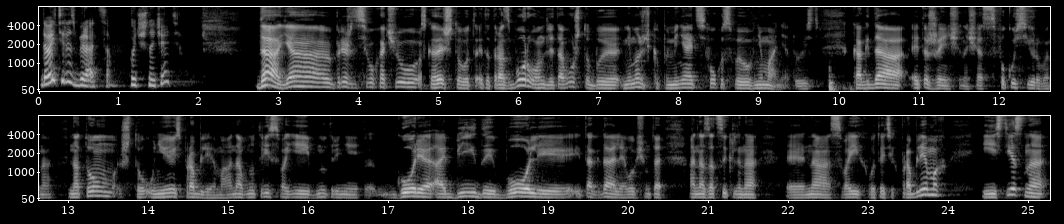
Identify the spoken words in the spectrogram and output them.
Давайте разбираться. Хочешь начать? Да, я прежде всего хочу сказать, что вот этот разбор, он для того, чтобы немножечко поменять фокус своего внимания. То есть, когда эта женщина сейчас сфокусирована на том, что у нее есть проблема, она внутри своей внутренней э, горя, обиды, боли и так далее, в общем-то, она зациклена на своих вот этих проблемах, и, естественно,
